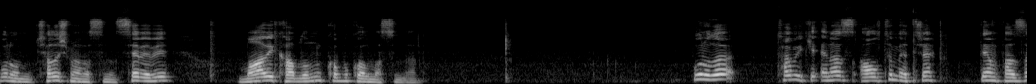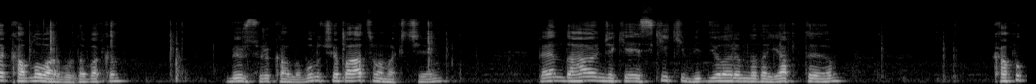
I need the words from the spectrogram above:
bunun çalışmamasının sebebi mavi kablonun kopuk olmasından. Bunu da tabii ki en az 6 metreden fazla kablo var burada. Bakın. Bir sürü kablo. Bunu çöpe atmamak için ben daha önceki eski ki videolarımda da yaptığım kapuk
